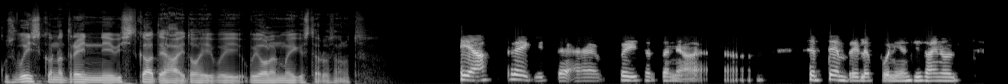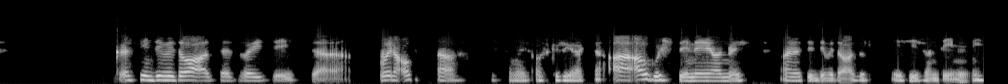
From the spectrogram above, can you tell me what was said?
kus võistkonnatrenni vist ka teha ei tohi või, või olen ma õigesti aru saanud? jah, reeglite äh, põhiselt on ja äh, septembri lõpuni on siis ainult kas individuaalsed või siis äh, või no äh,, issand, ma ei oska isegi rääkida, augustini on vist ainult individuaalselt ja siis on tiimi.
